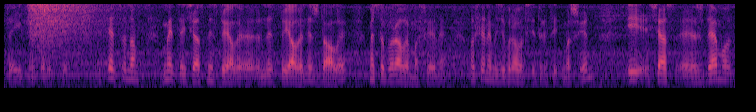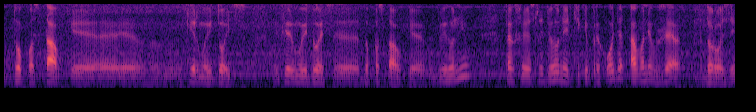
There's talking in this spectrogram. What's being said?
це їх не інтересує. Звісно, ми цей час не стояли, не стояли, не ждали. Ми збирали машини. Машини ми зібрали всі 30 машин. І зараз ждемо до поставки е, фірмою Deutz фірмою Deutz е, до поставки двигунів. Так що, якщо двигуни тільки приходять, а вони вже в дорозі.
